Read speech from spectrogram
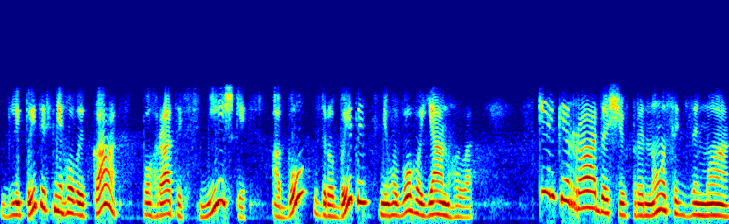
зліпити сніговика, пограти в сніжки або зробити снігового янгола. Скільки радощів приносить зима,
